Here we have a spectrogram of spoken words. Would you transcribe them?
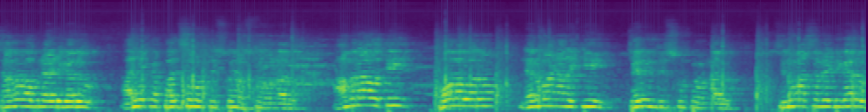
చంద్రబాబు నాయుడు గారు అనేక పరిశ్రమలు తీసుకొని వస్తూ ఉన్నారు. అమరావతి పోలవరం నిర్మాణానికి చర్యలు తీసుకుంటూ ఉన్నారు. శ్రీనివాసరెడ్డి గారు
